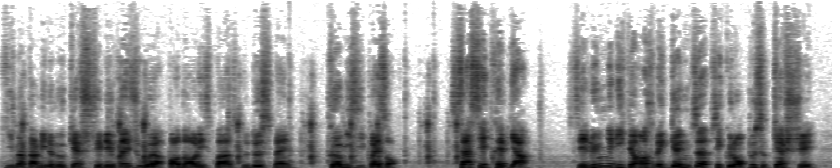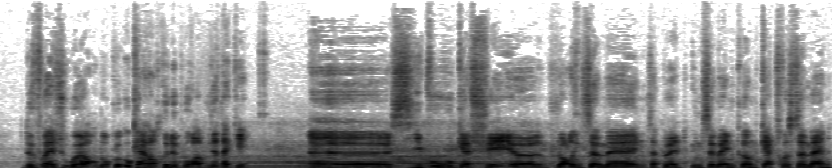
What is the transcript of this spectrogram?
qui m'a permis de me cacher les vrais joueurs pendant l'espace de deux semaines, comme ici présent. Ça c'est très bien. C'est l'une des différences avec Guns Up, c'est que l'on peut se cacher de vrais joueurs, donc aucun d'entre eux ne pourra vous attaquer. Euh, si vous vous cachez, euh, genre une semaine, ça peut être une semaine comme quatre semaines,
